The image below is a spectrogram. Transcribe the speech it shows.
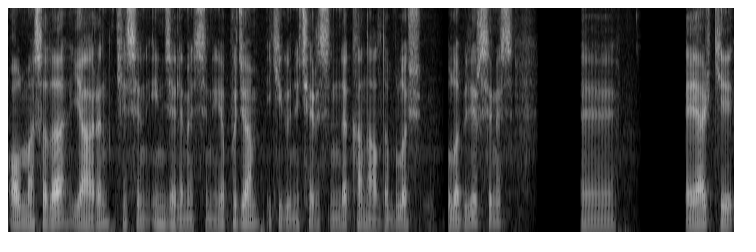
olmasa da yarın kesin incelemesini yapacağım. İki gün içerisinde kanalda bulaş bulabilirsiniz. Ee, eğer ki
